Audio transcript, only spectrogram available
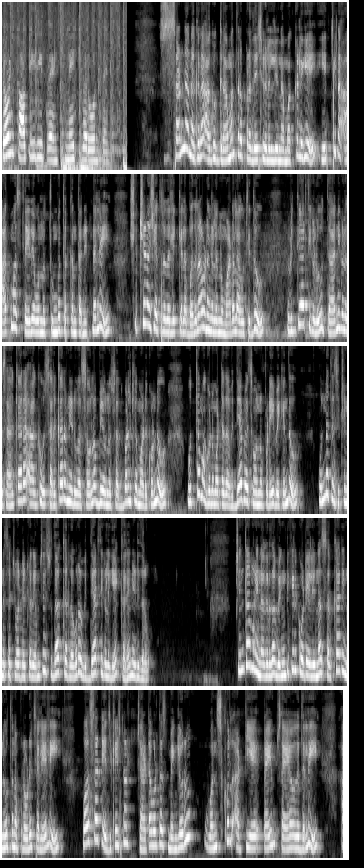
don't copy the trends make your own trends ಸಣ್ಣ ನಗರ ಹಾಗೂ ಗ್ರಾಮಾಂತರ ಪ್ರದೇಶಗಳಲ್ಲಿನ ಮಕ್ಕಳಿಗೆ ಹೆಚ್ಚಿನ ಆತ್ಮಸ್ಥೈರ್ಯವನ್ನು ತುಂಬತಕ್ಕಂಥ ನಿಟ್ಟಿನಲ್ಲಿ ಶಿಕ್ಷಣ ಕ್ಷೇತ್ರದಲ್ಲಿ ಕೆಲ ಬದಲಾವಣೆಗಳನ್ನು ಮಾಡಲಾಗುತ್ತಿದ್ದು, ವಿದ್ಯಾರ್ಥಿಗಳು ದಾನಿಗಳ ಸಹಕಾರ ಹಾಗೂ ಸರ್ಕಾರ ನೀಡುವ ಸೌಲಭ್ಯವನ್ನು ಸದ್ಬಳಕೆ ಮಾಡಿಕೊಂಡು ಉತ್ತಮ ಗುಣಮಟ್ಟದ ವಿದ್ಯಾಭ್ಯಾಸವನ್ನು ಪಡೆಯಬೇಕೆಂದು ಉನ್ನತ ಶಿಕ್ಷಣ ಸಚಿವ ಡಾಕ್ಟರ್ ಎಂ ಸಿ ಸುಧಾಕರ್ ಅವರು ವಿದ್ಯಾರ್ಥಿಗಳಿಗೆ ಕರೆ ನೀಡಿದರು. ಚಿಂತಾಮಣಿ ನಗರದ ವೆಂಕಟಗಿರಿ ಕೋಟೆಯಲ್ಲಿನ ಸರ್ಕಾರಿ ನೂತನ ಪ್ರೌಢಶಾಲೆಯಲ್ಲಿ OSAAT educational charitable trust Bengaluru one school at a time ಸಹಯೋಗದಲ್ಲಿ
